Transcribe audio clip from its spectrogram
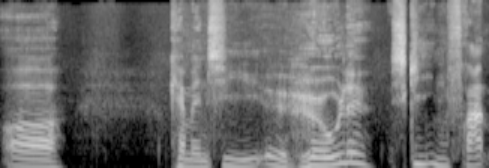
og, kan man sige, øh, høvle skien frem,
